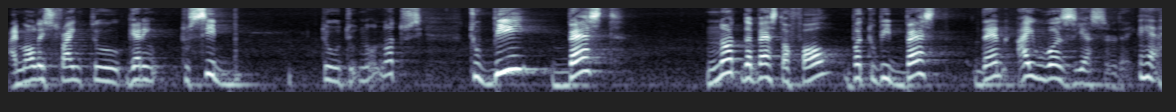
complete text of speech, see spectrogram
I'm always trying to getting to see, to to no, not to see, to be best, not the best of all, but to be best than I was yesterday. Yeah.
